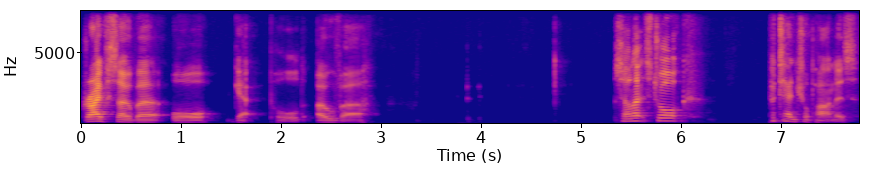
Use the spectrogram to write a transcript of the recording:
Drive sober or get pulled over. So let's talk potential partners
